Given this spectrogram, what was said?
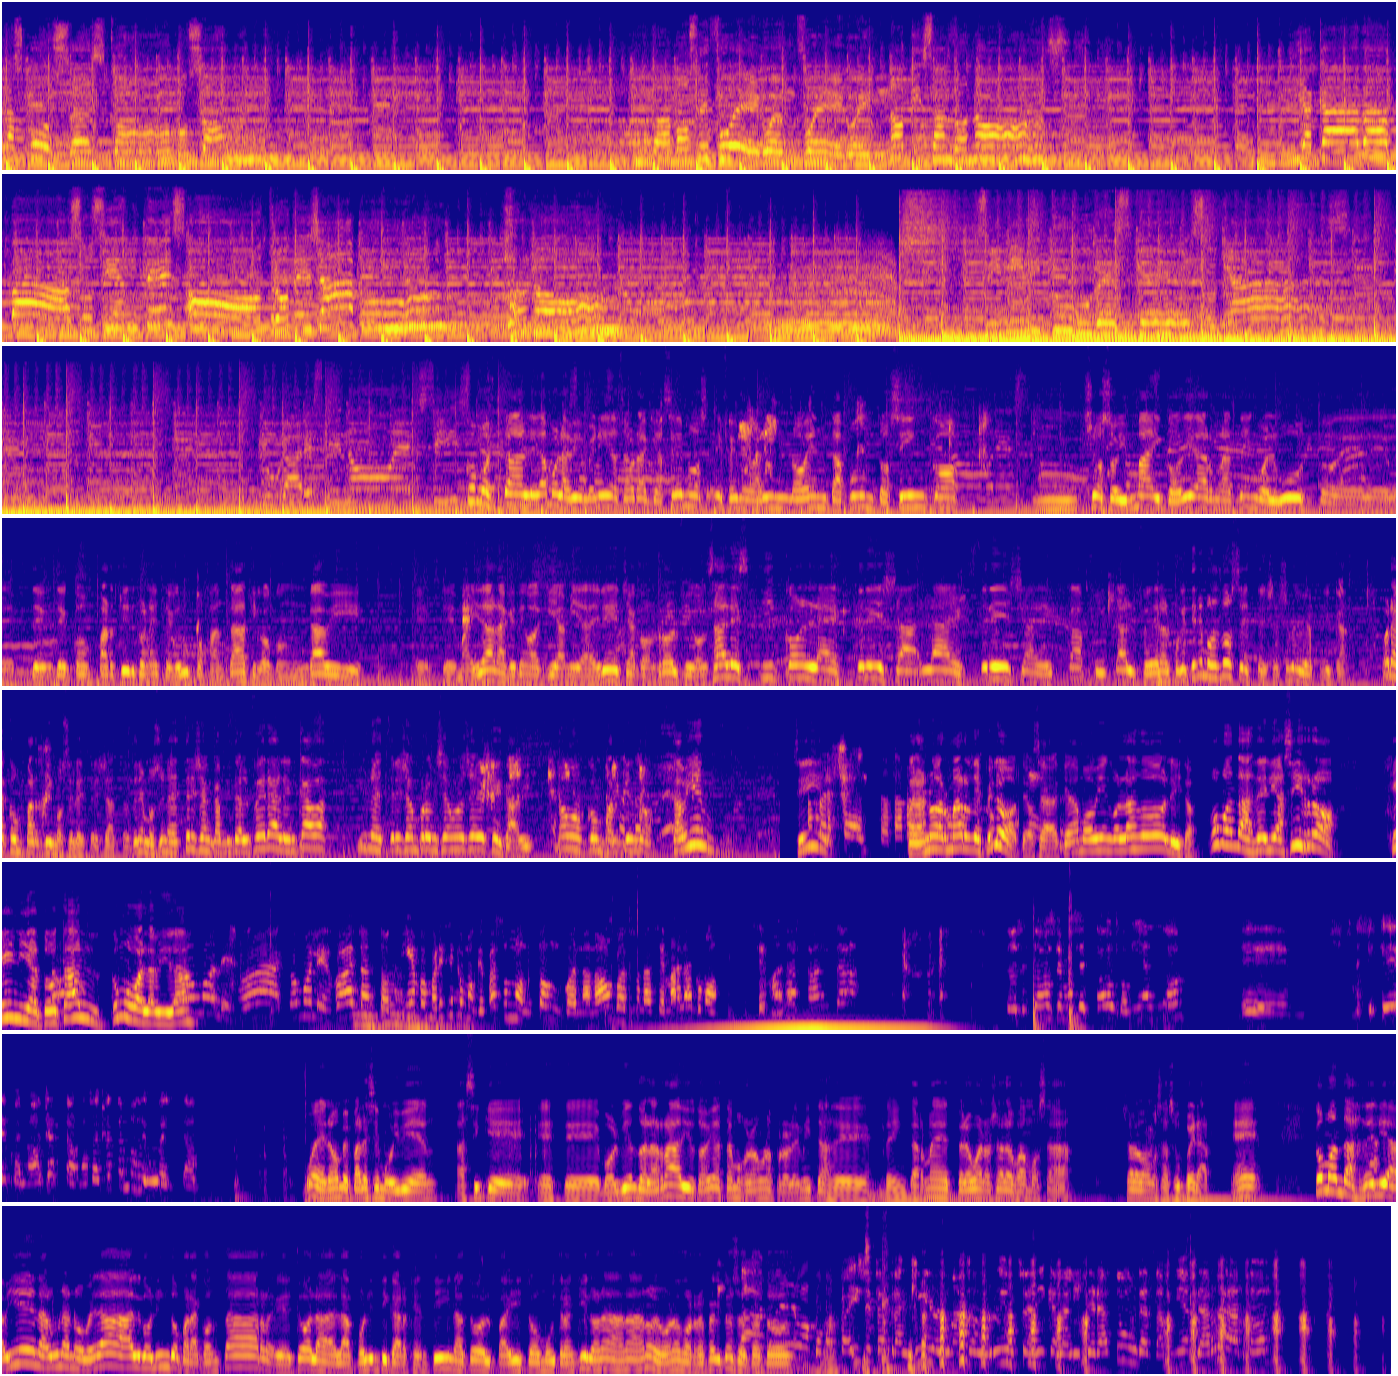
las cosas como son. Vamos de fuego en fuego hipnotizándonos. Están? Le damos las bienvenidas ahora que hacemos FM Marín 90.5. Mm, Yo soy Maico Dierna, tengo el gusto de, compartir con este grupo fantástico, con Gaby este, Maidana, que tengo aquí a mi derecha, con Rolfi González y con la estrella, la estrella de Capital Federal, porque tenemos dos estrellas, yo le voy a explicar. Ahora compartimos el estrellato. Tenemos una estrella en Capital Federal, en Cava, y una estrella en Provincia de Buenos Aires, que es Gaby. Vamos compartiendo. ¿Está bien? ¿Sí? Perfecto, está Para no perfecto. armar despelote, o sea, quedamos bien con las dos, listo. ¿Cómo andás, Delia Cirro? Genia total, ¿cómo va la vida? ¿Cómo les va? ¿Cómo les va tanto tiempo? Parece como que pasa un montón cuando, ¿no? Pasa una semana como Semana Santa, donde todos hemos estado comiendo. eh, así que, bueno, acá estamos, acá estamos de vuelta. Bueno, me parece muy bien. Así que, este, volviendo a la radio, todavía estamos con algunos problemitas de, de internet, pero bueno, ya los vamos a, ya los vamos a superar. ¿eh? ¿Cómo andás, Delia? ¿Bien? ¿Alguna novedad? ¿Algo lindo para contar? Eh, toda la, la política argentina, todo el país, todo muy tranquilo, nada, nada nuevo, ¿no? Con respecto a eso, está todo. nuevo, como Ah. el país está tranquilo y más aburrido, se dedica a la literatura también de a rato.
